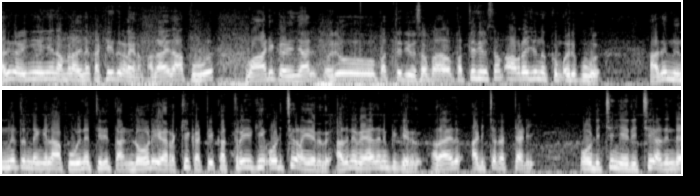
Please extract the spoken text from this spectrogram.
അത് കഴിഞ്ഞ് കഴിഞ്ഞാൽ നമ്മൾ അതിനെ കട്ട് ചെയ്ത് കളയണം. അതായത് ആ പൂവ് വാടിക്കഴിഞ്ഞാൽ ഒരു പത്ത് ദിവസം പത്ത് ദിവസം ആവറേജ് നിൽക്കും ഒരു പൂവ്. അത് നിന്നിട്ടുണ്ടെങ്കിൽ ആ പൂവിനെ തിരി തണ്ടോട് ഇറക്കി കട്ടി കത്രിക്ക് ഒടിച്ച് കളയരുത്. അതിനെ വേദനിപ്പിക്കരുത്. അതായത് അടിച്ചൊരൊറ്റടി ഒടിച്ച് ഞെരിച്ച് അതിന്റെ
